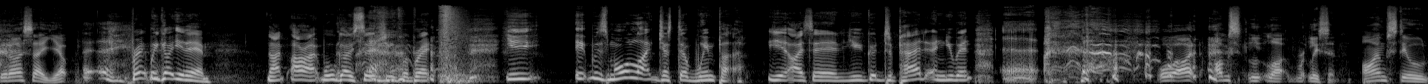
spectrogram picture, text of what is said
Did I say yep? Brett, we got you there. No, all right, we'll go searching for Brett. You, it was more like just a whimper. Yeah, I said, "You good to pad?" And you went, uh. well, I, I'm like, listen. I'm still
